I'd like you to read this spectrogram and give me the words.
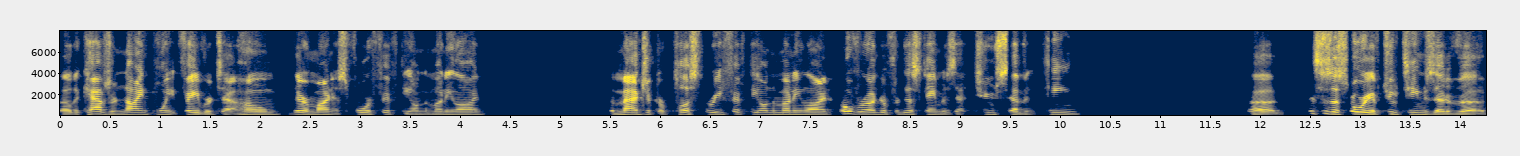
Uh, the Cavs are nine point favorites at home. They're minus 450 on the money line. The Magic are plus 350 on the money line. Over under for this game is at 217. Uh, this is a story of two teams that have uh,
